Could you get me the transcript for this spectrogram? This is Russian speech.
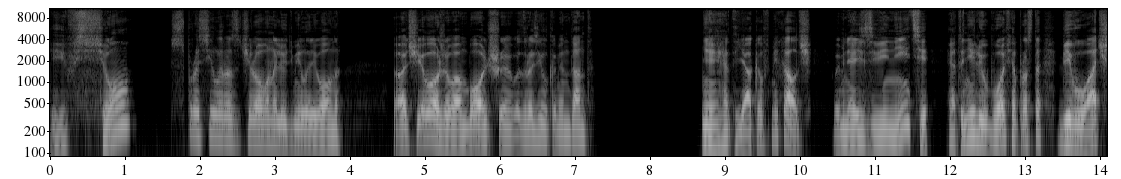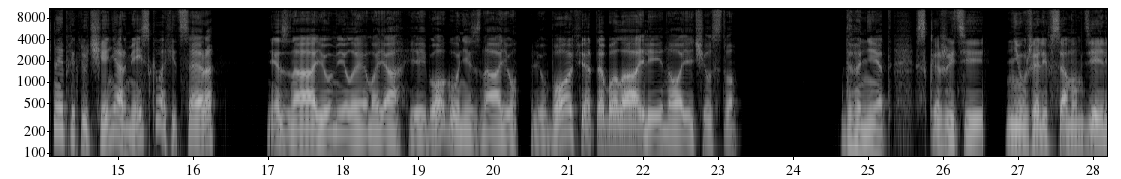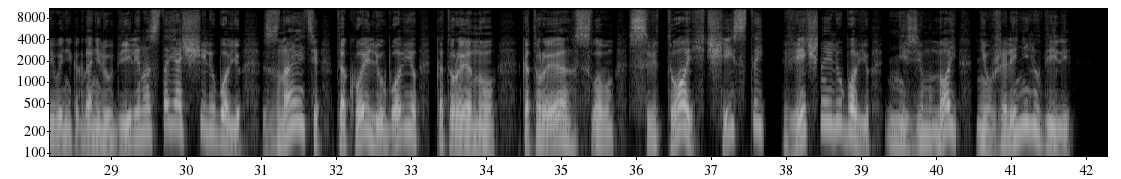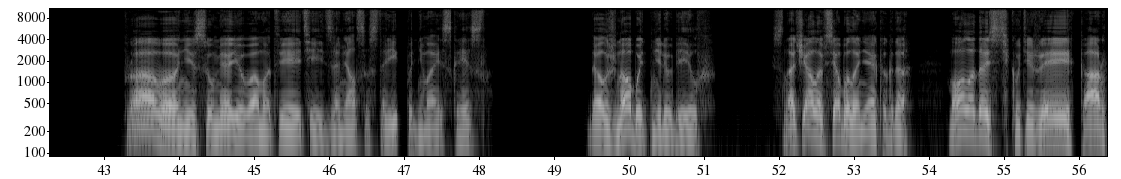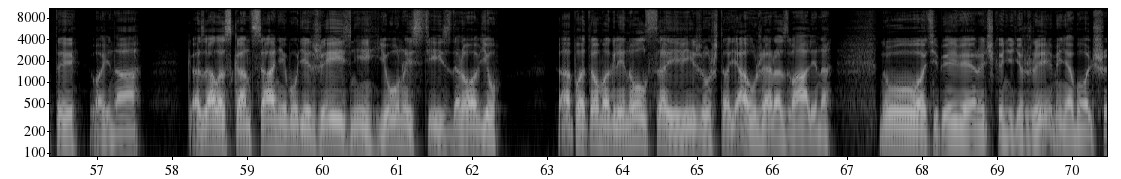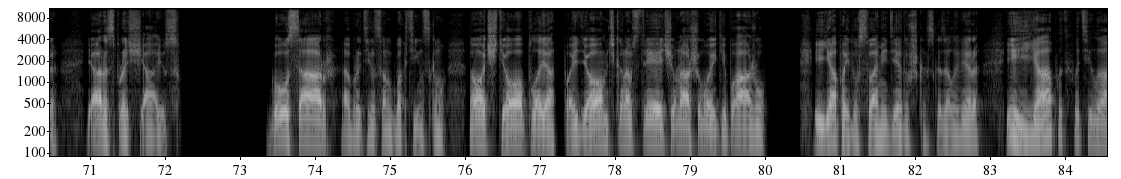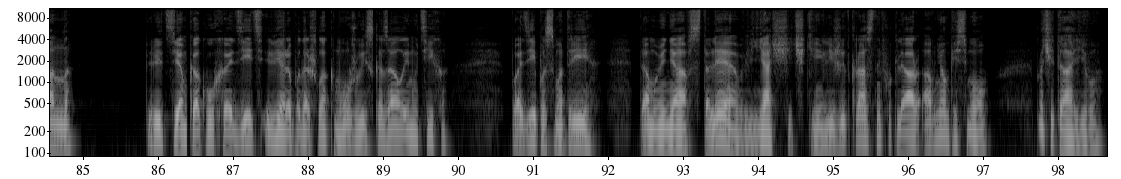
И все? — спросила разочарованно Людмила Львовна. — А чего же вам больше? — возразил комендант. — Нет, Яков Михайлович, вы меня извините, это не любовь, а просто бивуачное приключение армейского офицера. Не знаю, милая моя, ей-богу, не знаю, любовь это была или иное чувство. Да нет, скажите, Неужели в самом деле вы никогда не любили настоящей любовью? Знаете, такой любовью, которая, ну, которая, словом, святой, чистой, вечной любовью, неземной, неужели не любили? Право, не сумею вам ответить, замялся старик, поднимаясь с кресла. Должно быть, не любил. Сначала все было некогда. Молодость, кутежи, карты, война. Казалось, конца не будет жизни, юности и здоровью. А потом оглянулся и вижу, что я уже развалина. Ну, а теперь, Верочка, не держи меня больше, я распрощаюсь. «Гусар!» — обратился он к Бахтинскому. «Ночь теплая, пойдемте-ка навстречу нашему экипажу». «И я пойду с вами, дедушка», — сказала Вера. «И я», — подхватила Анна. Перед тем, как уходить, Вера подошла к мужу и сказала ему тихо. «Поди посмотри, там у меня в столе в ящичке лежит красный футляр, а в нем письмо. Прочитай его».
